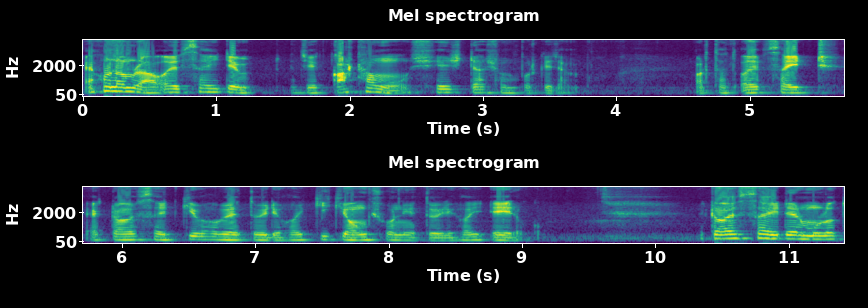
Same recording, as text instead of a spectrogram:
এখন আমরা ওয়েবসাইটে যে কাঠামো সেইটা সম্পর্কে জানব। অর্থাৎ ওয়েবসাইট, একটা ওয়েবসাইট কীভাবে তৈরি হয়, কি কি অংশ নিয়ে তৈরি হয় এই রকম একটা ওয়েবসাইটের মূলত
